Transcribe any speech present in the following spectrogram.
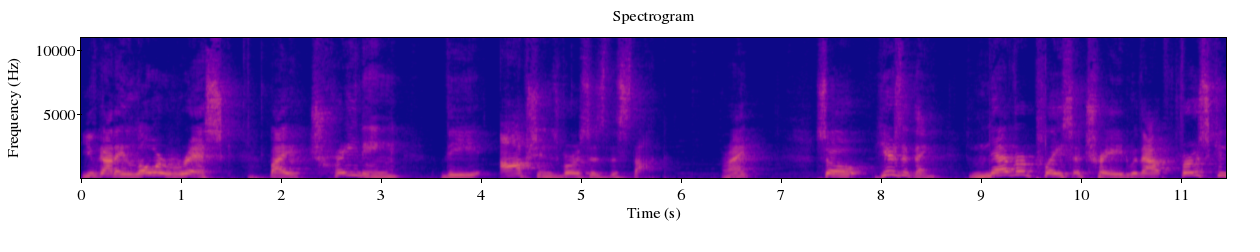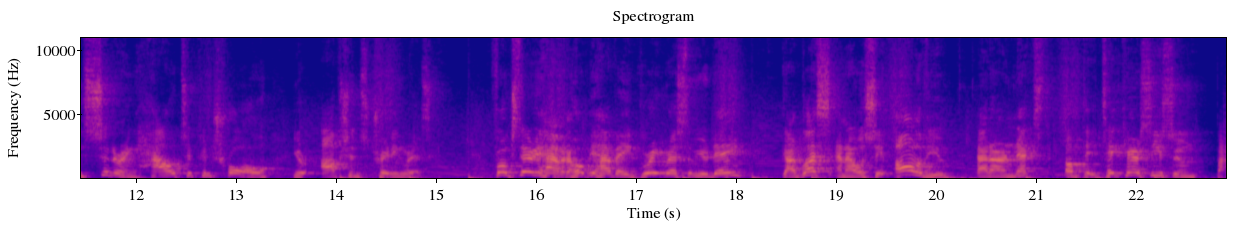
You've got a lower risk by trading the options versus the stock. All right? So here's the thing Never place a trade without first considering how to control your options trading risk. Folks, there you have it. I hope you have a great rest of your day. God bless, and I will see all of you at our next update. Take care. See you soon. Bye.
